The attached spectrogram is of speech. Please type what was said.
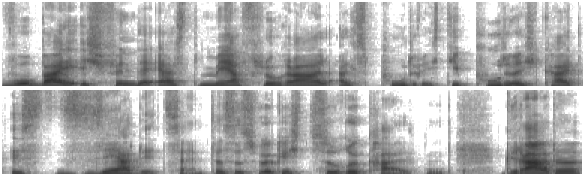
Wobei ich finde, er ist mehr floral als pudrig. Die Pudrigkeit ist sehr dezent. Das ist wirklich zurückhaltend. Gerade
